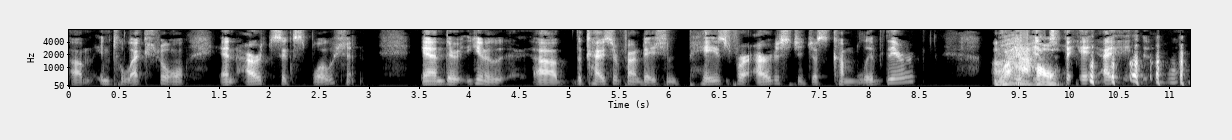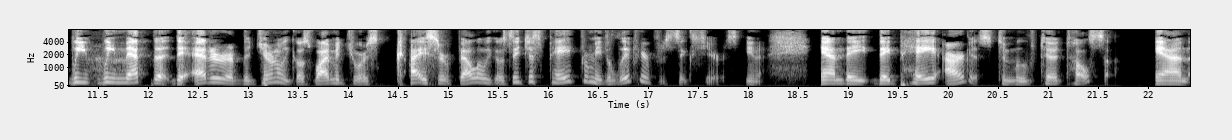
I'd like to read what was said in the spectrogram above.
um, intellectual and arts explosion. And there, you know, uh, the Kaiser Foundation pays for artists to just come live there. Uh, wow. It, it, I, we we met the, the editor of the journal. He goes, "Why well, am a George Kaiser fellow?" He goes, "They just paid for me to live here for six years, you know, and they they pay artists to move to Tulsa." And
